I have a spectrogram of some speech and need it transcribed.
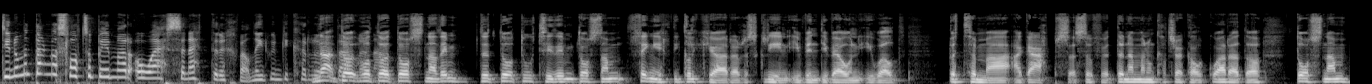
Dyn nhw'n dangos lot o be mae'r OS yn edrych fel, neu dwi'n di cyrraedd na, do, do, do, dos na ddim, do, do, do ti ddim, dos na thing i chdi glicio ar ar y sgrin i fynd i fewn i weld bytyma ag apps a stwff. Dyna maen nhw'n cael trio cael gwarad o. Dos na'm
